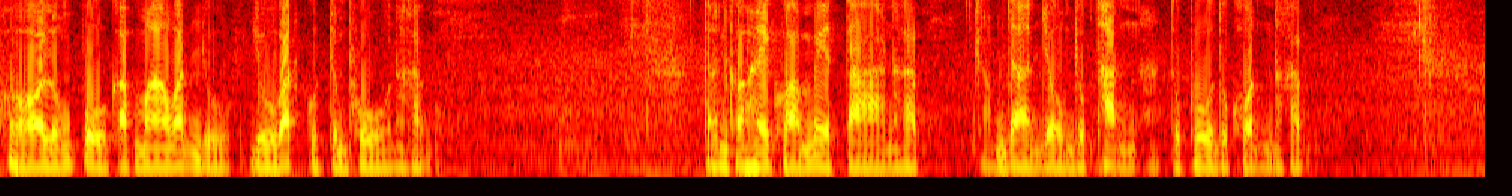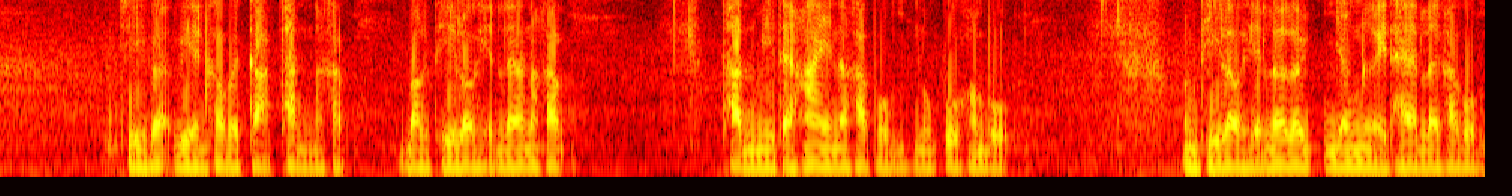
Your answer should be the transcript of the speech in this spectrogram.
พอหลวงปู่กลับมาวัดอยู่อยู่วัดกุฎชมพูนะครับ ท่านก็ให้ความเมตตานะครับ กับญาติโยมทุกท่าน ทุกผู้ทุกคนนะครับ ที่แวะเวียนเข้าไปกราบท่านนะครับ บางทีเราเห็นแล้วนะครับ ท่านมีแต่ให้นะครับ ผมหลวงปู่คำบุบางทีเราเห็นแล้วเรายังเหนื่อยแทนเลยครับ ผม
